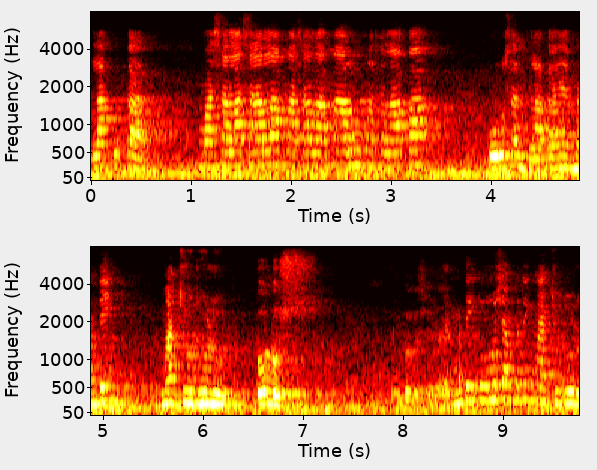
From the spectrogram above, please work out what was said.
lakukan. Masalah salah, masalah malu, masalah apa, urusan belakang yang penting maju dulu. Tulus. Penting tulus ya. Yang penting tulus, yang penting maju dulu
